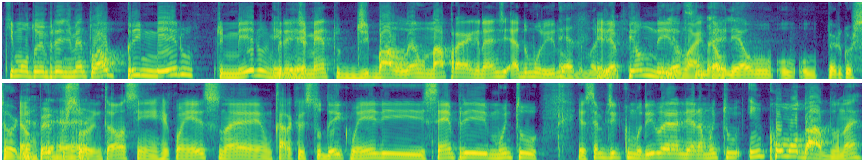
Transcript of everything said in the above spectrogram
que montou o empreendimento lá. O primeiro, primeiro empreendimento de balão na Praia Grande é do Murilo. É, do Murilo. Ele é pioneiro Ele é o lá, então. Ele é o, o, o percursor, É né? o percursor, então assim, reconheço, né? É um cara que eu estudei com ele sempre muito. Eu sempre digo que o Murilo ele era muito incomodado, né?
